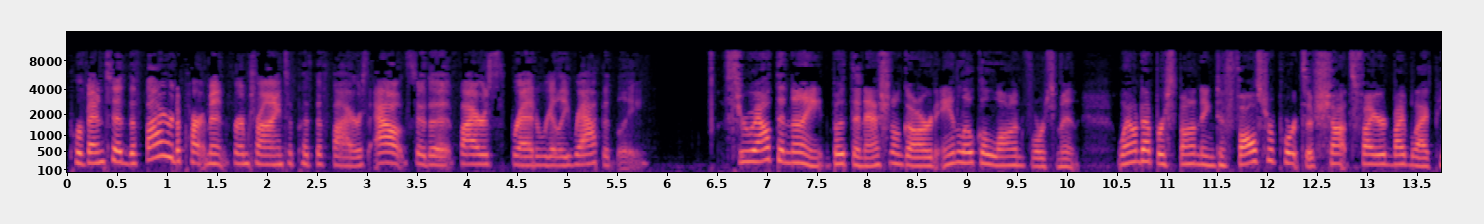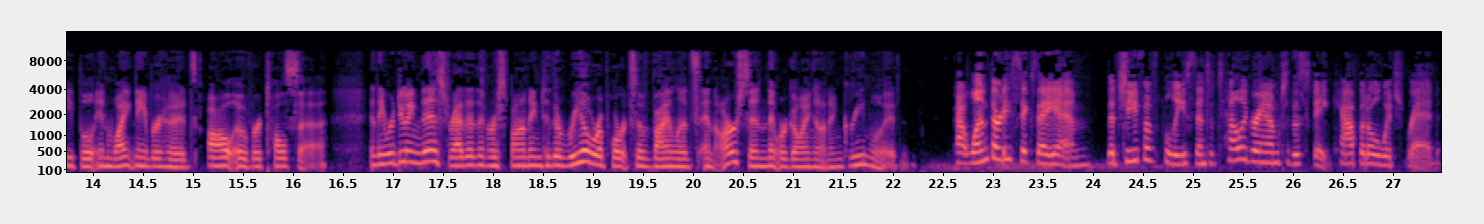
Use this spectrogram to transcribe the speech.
prevented the fire department from trying to put the fires out, so the fires spread really rapidly. Throughout the night, both the National Guard and local law enforcement wound up responding to false reports of shots fired by black people in white neighborhoods all over Tulsa. And they were doing this rather than responding to the real reports of violence and arson that were going on in Greenwood. At 1:36 a.m., the chief of police sent a telegram to the state capitol which read,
